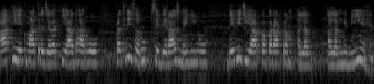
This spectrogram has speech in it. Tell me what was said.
आप ही एकमात्र जगत की आधार हो। पृथ्वी स्वरूप से विराज नहीं हो। देवी जी, आपका पराक्रम अलग अलंघनीय है।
